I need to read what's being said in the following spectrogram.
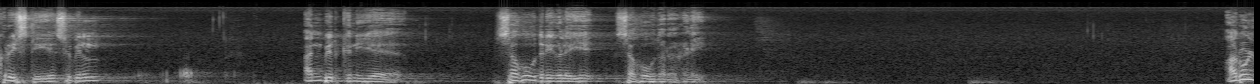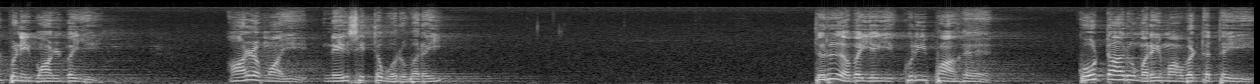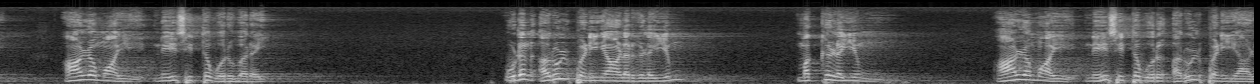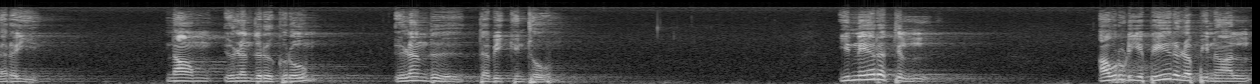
கிறிஸ்து இயேசுவில் அன்பிற்கினிய சகோதரிகளே சகோதரர்களே. அருள்பணி வாழ்வை ஆழமாய் நேசித்த ஒருவரை திரு அவையை குறிப்பாக கோட்டாறு மறை மாவட்டத்தை ஆழமாய் நேசித்த ஒருவரை உடன் அருள் பணியாளர்களையும் மக்களையும் ஆழமாய் நேசித்த ஒரு அருள் பணியாளரை நாம் இழந்திருக்கிறோம் இழந்து தவிக்கின்றோம். இந்நேரத்தில் அவருடைய பேரிழப்பினால்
